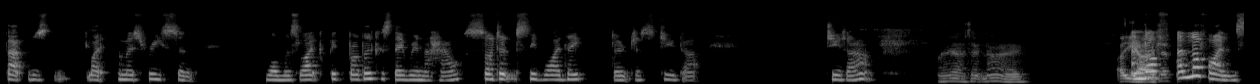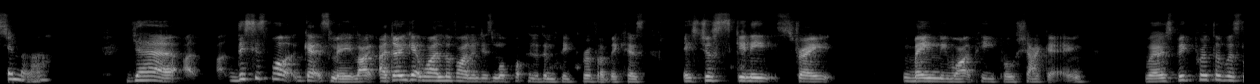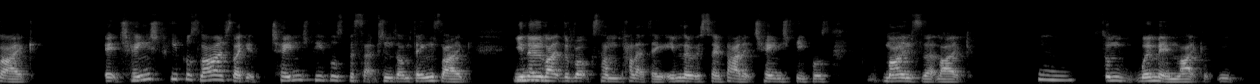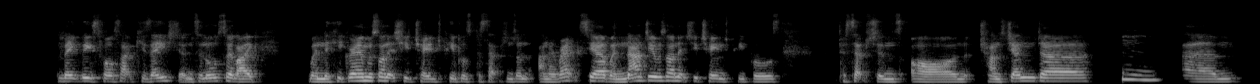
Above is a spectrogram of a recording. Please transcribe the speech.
that was like the most recent one was like Big Brother because they were in a house. So I don't see why they don't just do that. Do that. Oh, yeah, I don't know. Uh, yeah, I Love don't- and Love Island's similar. yeah. I- I- This is what gets me. Like, I don't get why Love Island is more popular than Big Brother because it's just skinny, straight, mainly white people shagging, whereas Big Brother was like, it changed people's lives. Like, it changed people's perceptions on things. Like, you know, Mm. like the Roxanne Pallett thing. Even though it was so bad, it changed people's minds that like Hmm. some women like make these false accusations and also like when Nikki Graham was on it she changed people's perceptions on anorexia when Nadia was on it she changed people's perceptions on transgender Hmm. um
